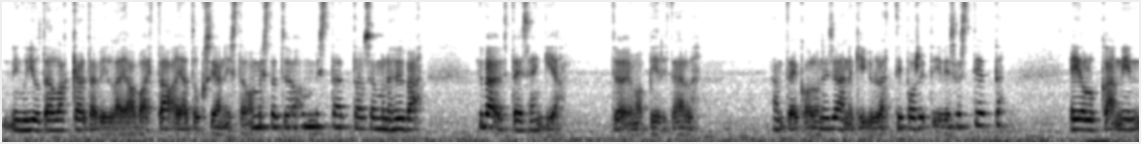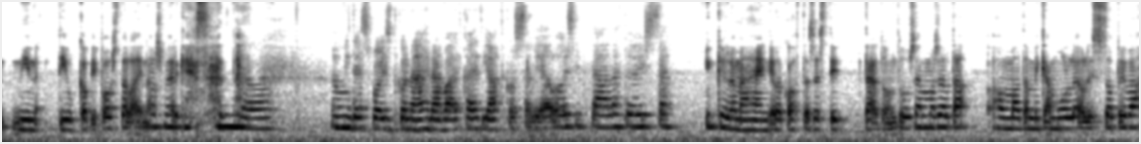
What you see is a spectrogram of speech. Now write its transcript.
niin kuin jutella käytävillä ja vaihtaa ajatuksia niistä omista työhommista, että on semmoinen hyvä, hyvä yhteishenki ja työilmapiiri täällä MTKlla, niin se ainakin yllätti positiivisesti, että ei ollutkaan niin, niin tiukka viposta lainausmerkeissä. Että... Joo. No mites voisitko nähdä vaikka, että jatkossa vielä olisit täällä töissä? Kyllä mä henkilökohtaisesti, tämä tuntuu semmoiselta hommalta, mikä mulle olisi sopiva.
